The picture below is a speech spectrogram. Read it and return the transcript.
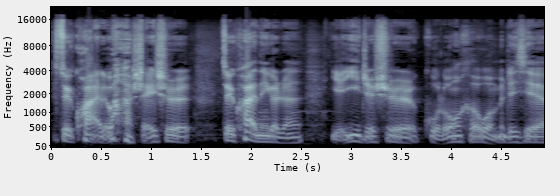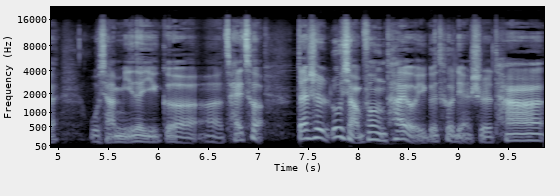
最快，对吧？谁是最快那个人，也一直是古龙和我们这些武侠迷的一个呃猜测。但是陆小凤她有一个特点，是她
